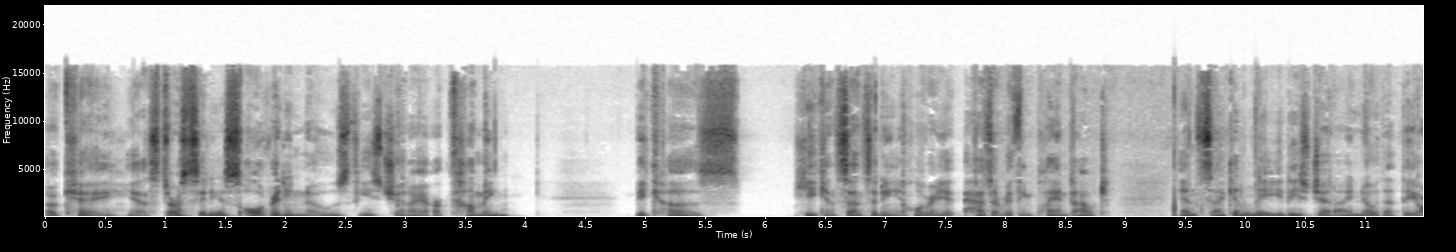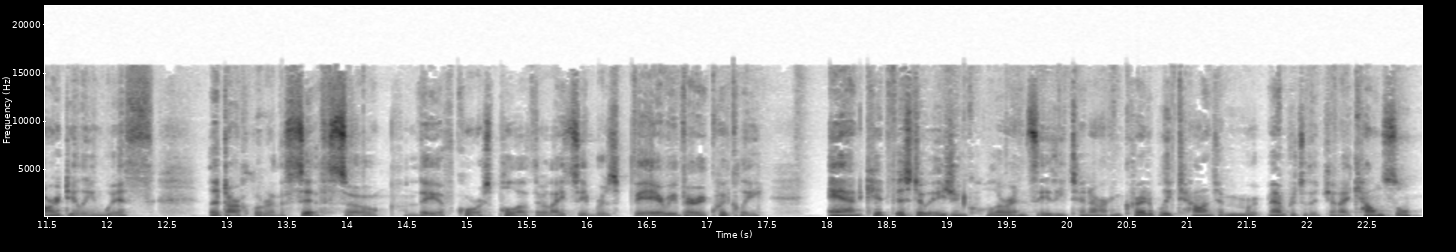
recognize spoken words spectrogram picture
Okay, yeah, Star Sidious already knows these Jedi are coming because he can sense it and he already has everything planned out. And secondly, these Jedi know that they are dealing with the Dark Lord of the Sith, so they of course pull out their lightsabers very, very quickly and Kit Fisto, Agen Kolar, and Saesee Tiin are incredibly talented members of the Jedi Council.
